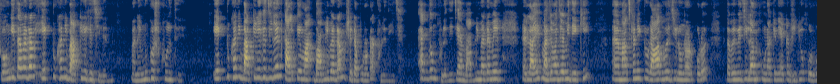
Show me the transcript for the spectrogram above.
সঙ্গীতা ম্যাডাম একটুখানি বাকি রেখেছিলেন মানে মুখোশ খুলতে। একটুখানি বাকি রেখেছিলেন, কালকে বাবলি ম্যাডাম সেটা পুরোটা খুলে দিয়েছে। একদম খুলে দিয়েছে। হ্যাঁ বাবলি ম্যাডামের লাইভ মাঝে মাঝে আমি দেখি। মাঝখানে একটু রাগ হয়েছিল ওনার উপরে তা ভেবেছিলাম ওনাকে নিয়ে একটা ভিডিও করব।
